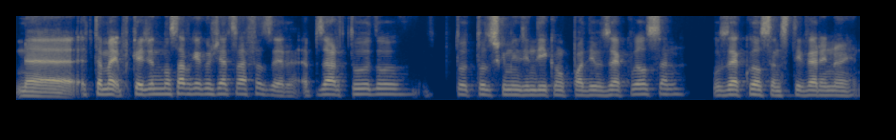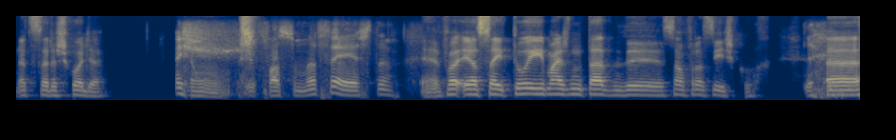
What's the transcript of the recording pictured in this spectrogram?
na, também, porque a gente não sabe o que é que o Jets vai fazer. Apesar de tudo, to, todos os caminhos indicam que pode ir o Zach Wilson. O Zach Wilson, se estiverem na, na terceira escolha, é um... Eu faço uma festa. É, eu sei, tu e mais metade de São Francisco. uh,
